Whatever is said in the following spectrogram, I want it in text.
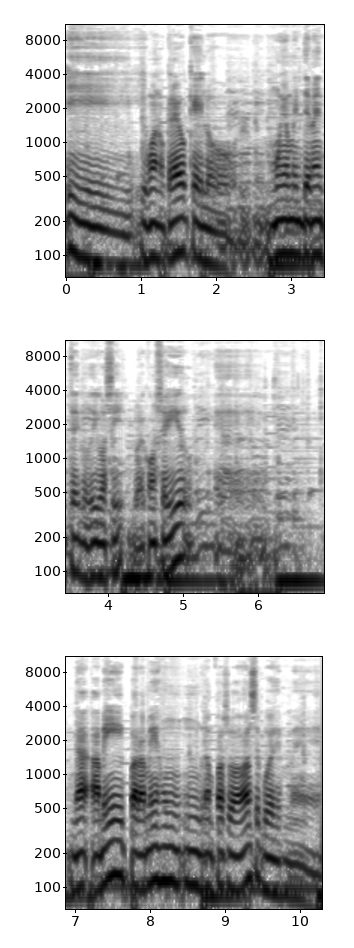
Y, bueno, creo que lo, muy humildemente lo digo así, lo he conseguido. Eh, a mí, para mí es un, gran paso de avance, pues me,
